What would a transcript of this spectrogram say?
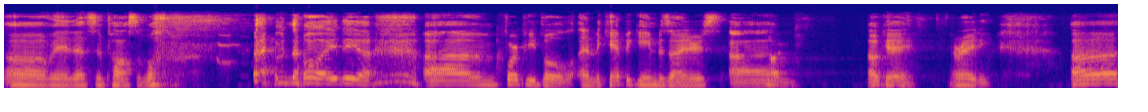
Oh man, that's impossible. I have no idea. Um, four people, and they can't be game designers. Um, no. Okay, alrighty. Uh,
